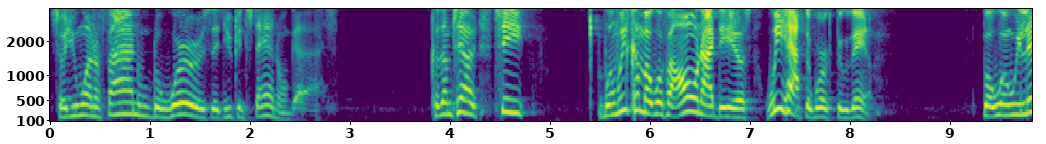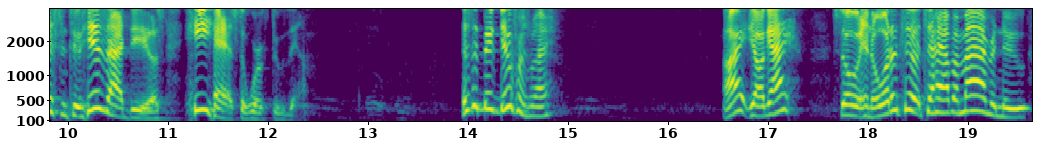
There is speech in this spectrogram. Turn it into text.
So you want to find the words that you can stand on, guys. Because I'm telling you, see, when we come up with our own ideas, we have to work through them. But when we listen to his ideas, he has to work through them. It's a big difference, man. All right, y'all got it? So, in order to, to have a mind renewed,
